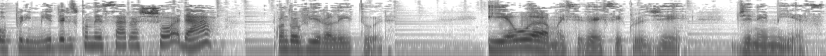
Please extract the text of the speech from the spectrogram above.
oprimido. Eles começaram a chorar quando ouviram a leitura. E eu amo esse versículo de, de Neemias.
